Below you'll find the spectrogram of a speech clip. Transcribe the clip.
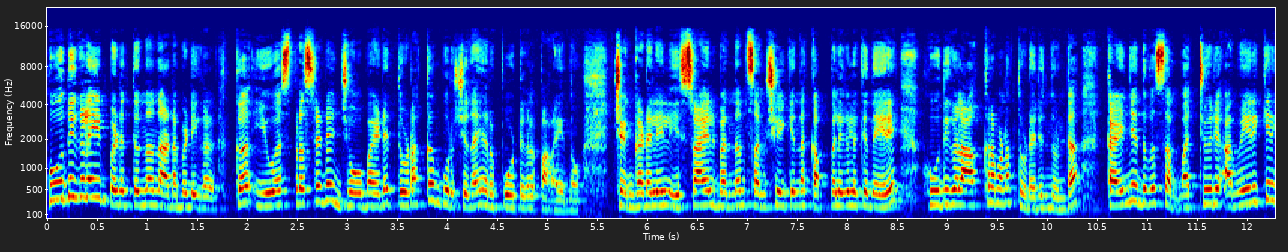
ഹൂതികളെയും പെടുത്തുന്ന നടപടികൾക്ക് U S president Joe Biden തുടക്കം കുറിച്ചതായി റിപ്പോർട്ടുകൾ പറയുന്നു. ചെങ്കടലിൽ ഇസ്രായേൽ ബന്ധം സംശയിക്കുന്ന കപ്പലുകൾക്ക് നേരെ ഹൂതികൾ ആക്രമണം തുടരുന്നുണ്ട്. കഴിഞ്ഞ ദിവസം മറ്റൊരു അമേരിക്കൻ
